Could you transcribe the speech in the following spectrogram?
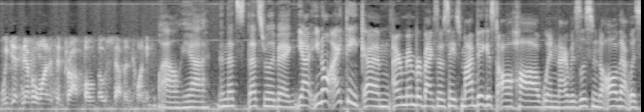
we just never wanted to drop below 720. Wow, yeah, and that's that's really big. Yeah, you know, I think um, I remember back to those days. My biggest aha when I was listening to all that was,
